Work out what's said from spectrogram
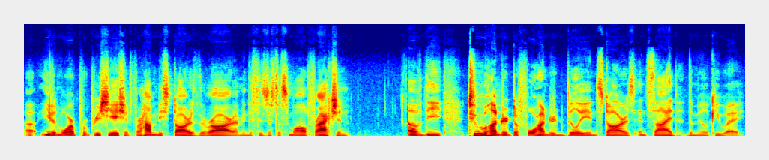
uh, even more appreciation for how many stars there are. I mean, this is just a small fraction of the 200 to 400 billion stars inside the Milky Way.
